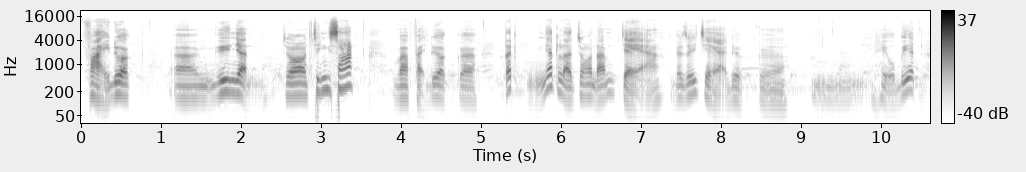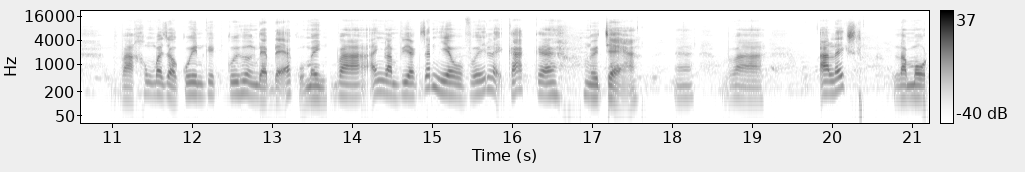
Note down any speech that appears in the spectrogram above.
phải được à, ghi nhận cho chính xác và phải được à, tất nhất là cho đám trẻ, cái giới trẻ được à, hiểu biết và không bao giờ quên cái quê hương đẹp đẽ của mình. Và anh làm việc rất nhiều với lại các à, người trẻ à, và Alex là một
